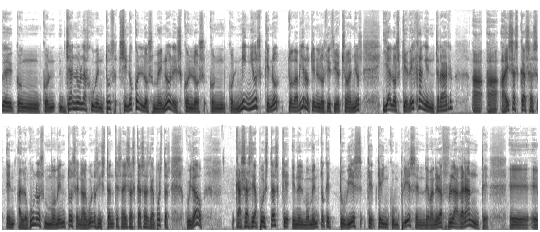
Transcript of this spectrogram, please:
eh, con, ya no la juventud, sino con los menores, con los con, niños que no todavía no tienen los 18 años y a los que dejan entrar a, a, a, esas casas en algunos momentos, en algunos instantes, a esas casas de apuestas. Cuidado, casas de apuestas que en el momento que tuviese que, incumpliesen de manera flagrante eh,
